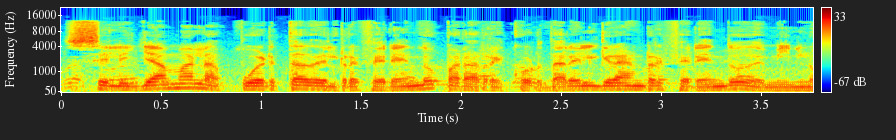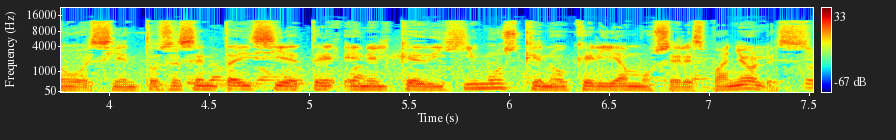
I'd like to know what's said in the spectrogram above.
Se le llama la puerta del referendo para recordar el gran referendo de 1967 en el que dijimos que no queríamos ser españoles.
